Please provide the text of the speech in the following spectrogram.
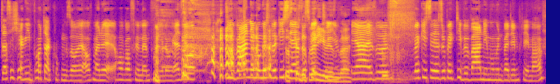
dass ich Harry Potter gucken soll auf meine Horrorfilmempfehlung. Also die Wahrnehmung ist wirklich Das sehr könnte subjektiv. gewesen sein. Ja, also es ist wirklich sehr subjektive Wahrnehmungen bei dem Thema.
